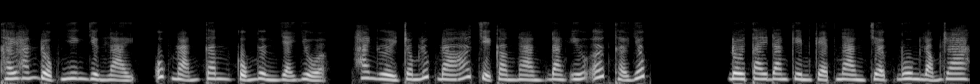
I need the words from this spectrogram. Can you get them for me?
Thấy hắn đột nhiên dừng lại, út noãn tâm cũng ngừng giải dụa, hai người trong lúc đó chỉ còn nàng đang yếu ớt thở dốc. Đôi tay đang kìm kẹp nàng chợt buông lỏng ra,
